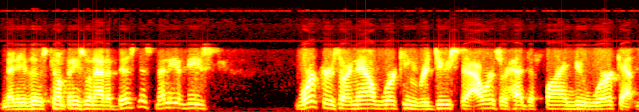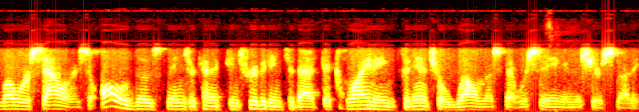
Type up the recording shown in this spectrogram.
Many of those companies went out of business. Many of these workers are now working reduced hours or had to find new work at lower salaries. So all of those things are kind of contributing to that declining financial wellness that we're seeing in this year's study.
